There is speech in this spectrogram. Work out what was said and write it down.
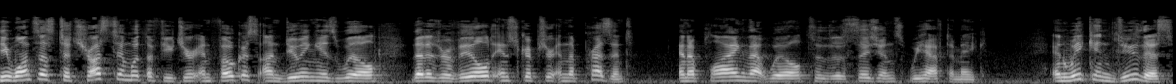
He wants us to trust Him with the future and focus on doing His will that is revealed in Scripture in the present and applying that will to the decisions we have to make. And we can do this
